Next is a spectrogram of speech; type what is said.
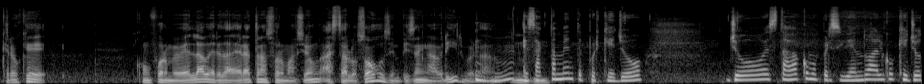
creo que conforme ves la verdadera transformación, hasta los ojos empiezan a abrir, ¿verdad? Exactamente, porque yo, yo estaba como percibiendo algo que yo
